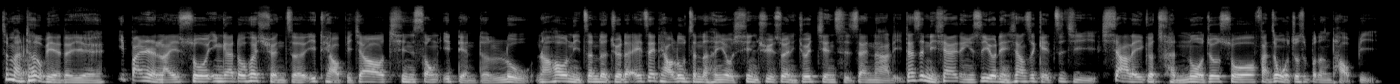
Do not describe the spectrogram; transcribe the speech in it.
这蛮特别的耶！一般人来说，应该都会选择一条比较轻松一点的路，然后你真的觉得，诶，这条路真的很有兴趣，所以你就会坚持在那里。但是你现在等于是有点像是给自己下了一个承诺，就是说，反正我就是不能逃避。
